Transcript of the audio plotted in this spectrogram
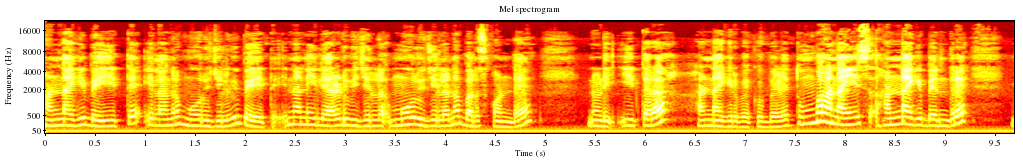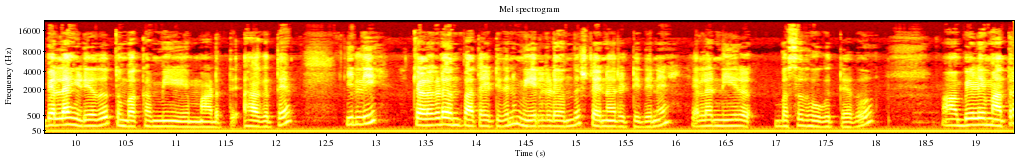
ಹಣ್ಣಾಗಿ ಬೇಯುತ್ತೆ, ಇಲ್ಲಾಂದ್ರೆ ಮೂರು ವಿಜಿಲ್ಗೂ ಬೇಯುತ್ತೆ. ನಾನು ಇಲ್ಲಿ ಎರಡು ವಿಜಿಲ್, ಮೂರು ವಿಜಿಲನ್ನು ಬರೆಸ್ಕೊಂಡೆ. ನೋಡಿ, ಈ ಥರ ಹಣ್ಣಾಗಿರಬೇಕು ಬೆಳೆ. ತುಂಬ ನೈಸ್ ಹಣ್ಣಾಗಿ ಬೆಂದರೆ ಬೆಲ್ಲ ಹಿಡಿಯೋದು ತುಂಬ ಕಮ್ಮಿ ಮಾಡುತ್ತೆ, ಆಗುತ್ತೆ. ಇಲ್ಲಿ ಕೆಳಗಡೆ ಒಂದು ಪಾತ್ರೆ ಇಟ್ಟಿದ್ದೀನಿ, ಮೇಲ್ಗಡೆ ಒಂದು ಸ್ಟೈನರ್ ಇಟ್ಟಿದ್ದೀನಿ. ಎಲ್ಲ ನೀರು ಬಸದು ಹೋಗುತ್ತೆ ಅದು. ಬೇಳೆ ಮಾತ್ರ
